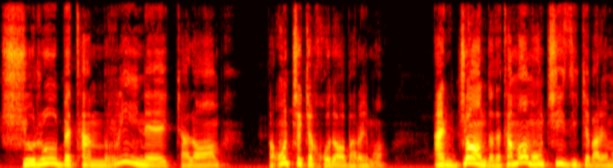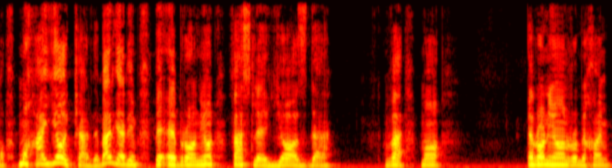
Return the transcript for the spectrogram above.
شروع به تمرین کلام و اون چه که خدا برای ما انجام داده. تمام اون چیزی که برای ما مهیا کرده. برگردیم به ابرانیان فصل یازده. و ما ابرانیان رو می‌خوایم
